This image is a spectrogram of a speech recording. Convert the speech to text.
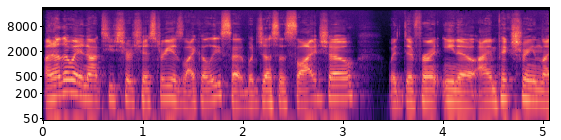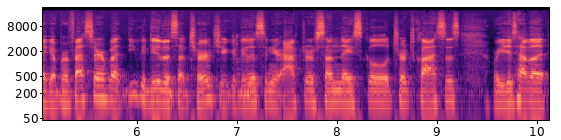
Another way to not teach church history is, like Elise said, with just a slideshow with different, you know, I'm picturing like a professor, but you could do this at church. You could mm-hmm. do this in your after Sunday school church classes where you just have a,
